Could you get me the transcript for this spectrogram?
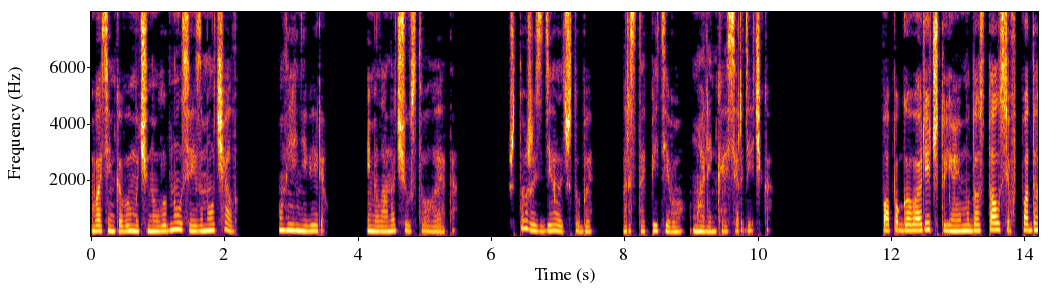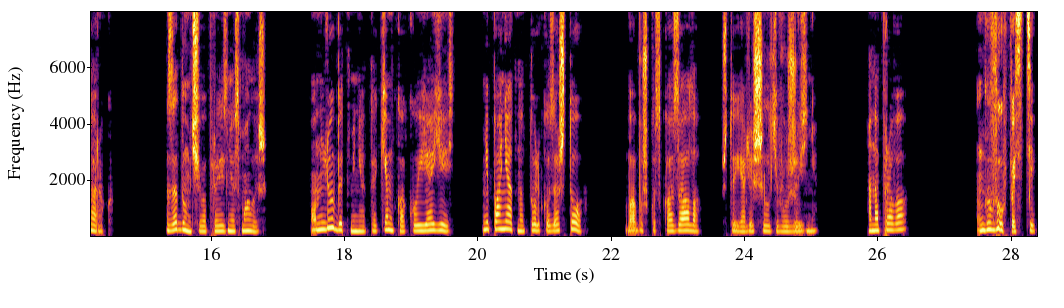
Васенька вымученно улыбнулся и замолчал. Он ей не верил, и Милана чувствовала это. Что же сделать, чтобы растопить его маленькое сердечко. «Папа говорит, что я ему достался в подарок», — задумчиво произнес малыш. «Он любит меня таким, какой я есть. Непонятно только за что. Бабушка сказала, что я лишил его жизни. Она права?» «Глупости!»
